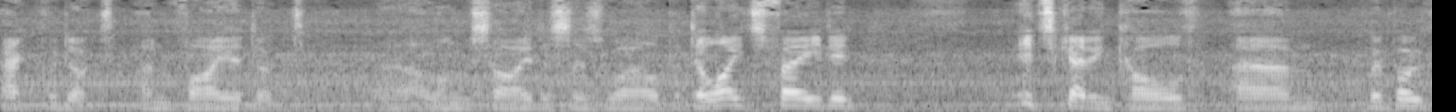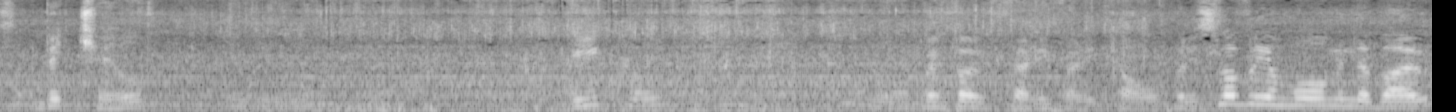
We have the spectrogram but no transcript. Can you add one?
Aqueduct and Viaduct uh, alongside us as well. But the light's fading. It's getting cold. Um, we're both a bit chilled. Are you cold? Yeah, we're both very, very cold. But it's lovely and warm in the boat.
